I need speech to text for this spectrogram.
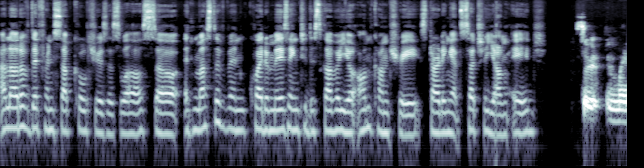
a lot of different subcultures as well. So it must have been quite amazing to discover your own country starting at such a young age. Certainly.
